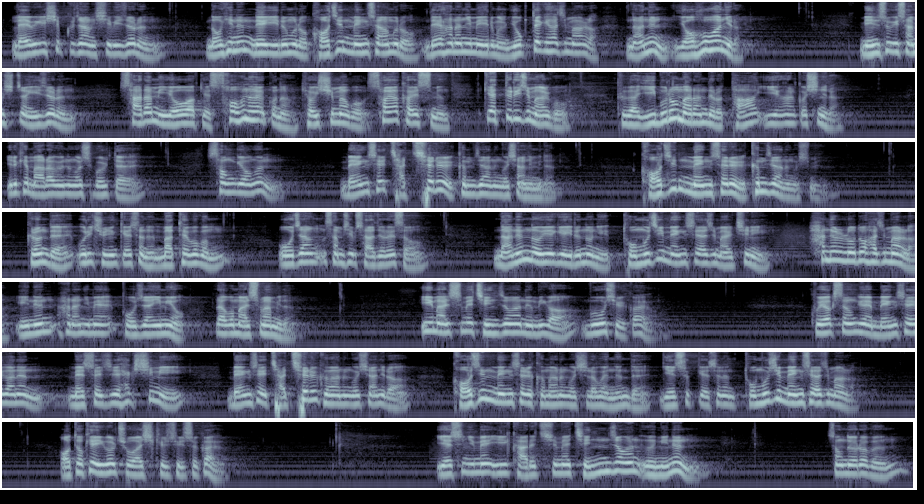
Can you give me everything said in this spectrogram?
레위기 19장 12절은 너희는 내 이름으로 거짓 맹세함으로 내 하나님의 이름을 욕되게 하지 말라. 나는 여호와니라. 민수기 30장 2절은 사람이 여호와께 서운하였거나 결심하고 서약하였으면 깨뜨리지 말고 그가 입으로 말한 대로 다 이행할 것이니라. 이렇게 말하고 있는 것을 볼 때 성경은 맹세 자체를 금지하는 것이 아닙니다. 거짓 맹세를 금지하는 것입니다. 그런데 우리 주님께서는 마태복음 5장 34절에서 나는 너희에게 이르노니 도무지 맹세하지 말지니 하늘로도 하지 말라. 이는 하나님의 보좌이며 라고 말씀합니다. 이 말씀의 진정한 의미가 무엇일까요? 구약 성경의 맹세에 관한 메시지의 핵심이 맹세 자체를 금하는 것이 아니라 거짓 맹세를 금하는 것이라고 했는데 예수께서는 도무지 맹세하지 말라. 어떻게 이걸 조화시킬 수 있을까요? 예수님의 이 가르침의 진정한 의미는 성도 여러분,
